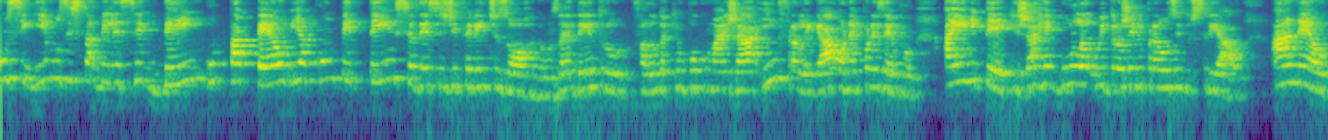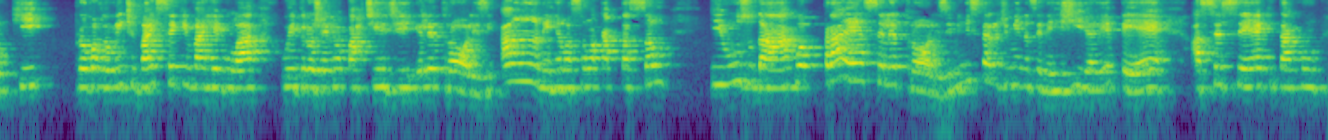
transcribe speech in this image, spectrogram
conseguimos estabelecer bem o papel e a competência desses diferentes órgãos, né? Dentro, falando aqui um pouco mais já infralegal, né? Por exemplo, a ANP, que já regula o hidrogênio para uso industrial, a ANEL, que provavelmente vai ser quem vai regular o hidrogênio a partir de eletrólise, a ANA, em relação à captação e uso da água para essa eletrólise. Ministério de Minas e Energia, EPE, a CCE, que está com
